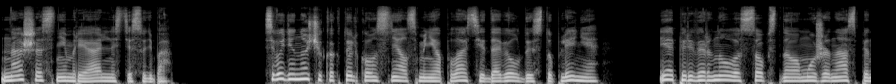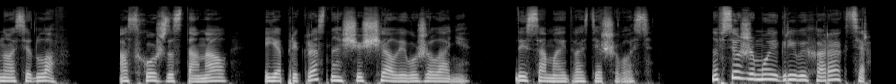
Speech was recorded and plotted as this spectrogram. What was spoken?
Наша с ним реальность и судьба. Сегодня ночью, как только он снял с меня платье и довел до иступления, я перевернула собственного мужа на спину, оседлав. А схож застонал, и я прекрасно ощущала его желание, да и сама едва сдерживалась. Но все же мой игривый характер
